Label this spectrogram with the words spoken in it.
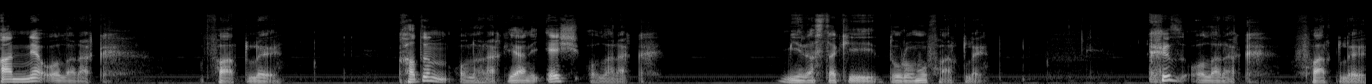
anne olarak farklı, kadın olarak yani eş olarak mirastaki durumu farklı. Kız olarak farklı,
